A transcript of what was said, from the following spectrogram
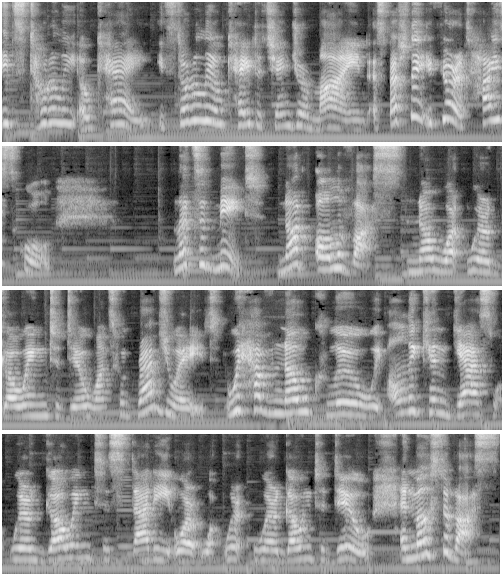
it's totally okay. It's totally okay to change your mind, especially if you're at high school. Let's admit, not all of us know what we're going to do once we graduate. We have no clue. We only can guess what we're going to study or what we're, we're going to do. And most of us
